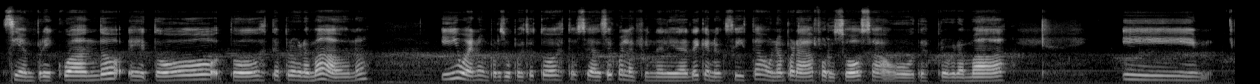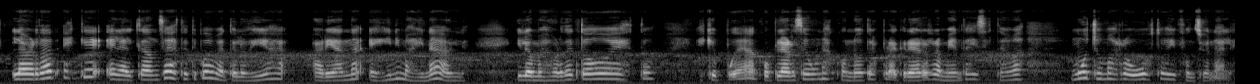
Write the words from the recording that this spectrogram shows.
siempre y cuando eh, todo, todo esté programado, ¿no? Y bueno, por supuesto todo esto se hace con la finalidad de que no exista una parada forzosa o desprogramada. Y la verdad es que el alcance de este tipo de metodologías Ariana es inimaginable. Y lo mejor de todo esto es que pueden acoplarse unas con otras para crear herramientas y sistemas mucho más robustos y funcionales.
